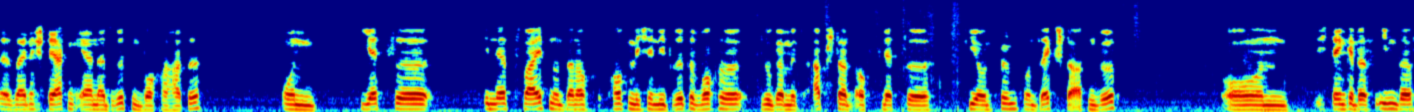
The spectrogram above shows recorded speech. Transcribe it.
äh, seine Stärken eher in der dritten Woche hatte. Und jetzt äh, in der zweiten und dann auch hoffentlich in die dritte Woche sogar mit Abstand auf Plätze vier und fünf und sechs starten wird. Und ich denke, dass ihm das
